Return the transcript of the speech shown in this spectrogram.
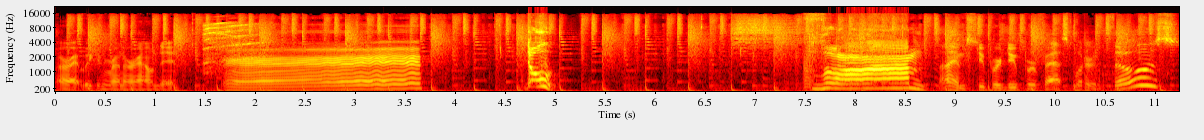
Alright, we can run around it. I am super duper fast. What are those?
